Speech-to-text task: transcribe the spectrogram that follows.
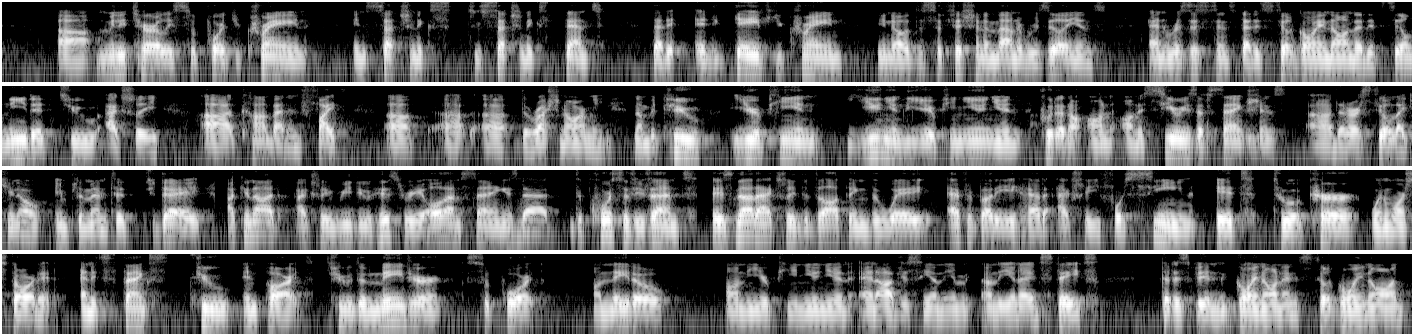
uh, militarily support Ukraine in such an ex- to such an extent that it, it gave Ukraine, you know, the sufficient amount of resilience and resistance that is still going on, that it's still needed to actually uh, combat and fight uh, uh, uh, the Russian army. Number two, European Union, the European Union put it on on a series of sanctions uh, that are still like you know implemented today. I cannot actually redo history. All I'm saying is that the course of event is not actually developing the way everybody had actually foreseen it to occur when war started, and it's thanks to, in part, to the major support on NATO, on the European Union, and obviously on the on the United States that has been going on and still going on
